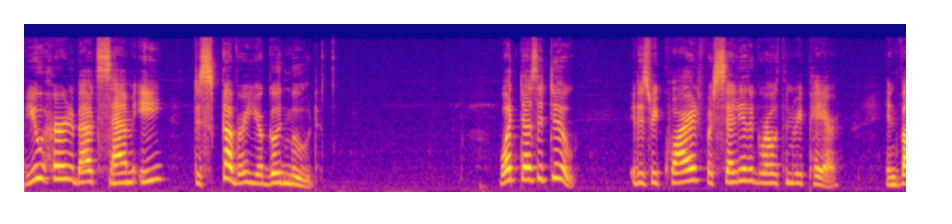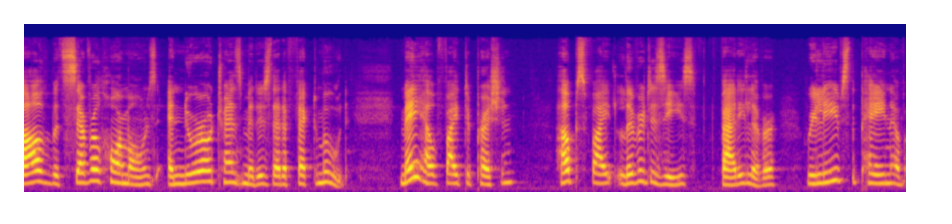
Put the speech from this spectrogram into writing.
Have you heard about SAM-E? Discover your good mood. What does it do? It is required for cellular growth and repair, involved with several hormones and neurotransmitters that affect mood, may help fight depression, helps fight liver disease, fatty liver, relieves the pain of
